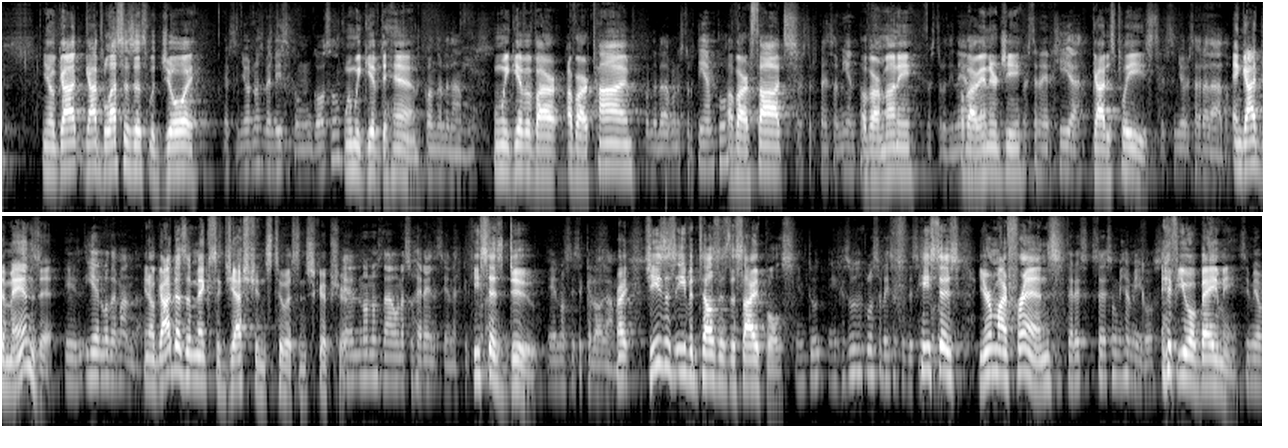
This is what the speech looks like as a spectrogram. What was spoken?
you know, God, God blesses us with joy el Señor nos bendice con gozo when we give to Him, cuando le damos. When we give of our, of our time, Cuando le damos nuestro tiempo, of our thoughts, of our money, nuestro of our energy. energía. God is pleased. El Señor es. And God demands it. Y, y Él lo. You know, God doesn't make suggestions to us in Scripture, no nos da una en He says, do. Él nos dice que lo. Right? Jesus even tells His disciples, Entu- Jesús le dice a sus He says, You're my friends ustedes, ustedes son mis if you obey me. si me.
